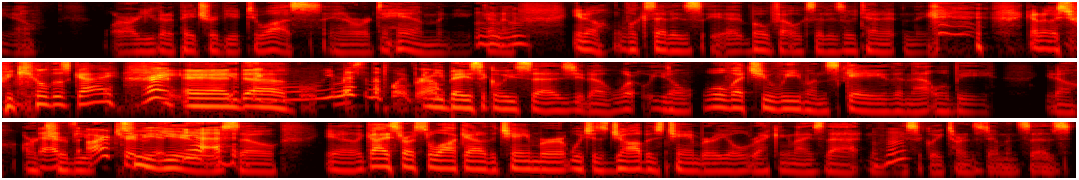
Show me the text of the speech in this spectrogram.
you know, are you going to pay tribute to us and, or to him?" And he kind of, Mhm. you know, looks at his uh, Boba Fett looks at his lieutenant and they kind of, should we kill this guy? Right. And like, uh, "Oh, you're missing the point, bro. and he basically says, you know, what, you know, we'll let you leave unscathed, and that will be, you know, our That's tribute, our tribute to you. yeah. So. You know, the guy starts to walk out of the chamber, which is Jabba's chamber. You'll recognize that, and Mhm. basically turns to him and says,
